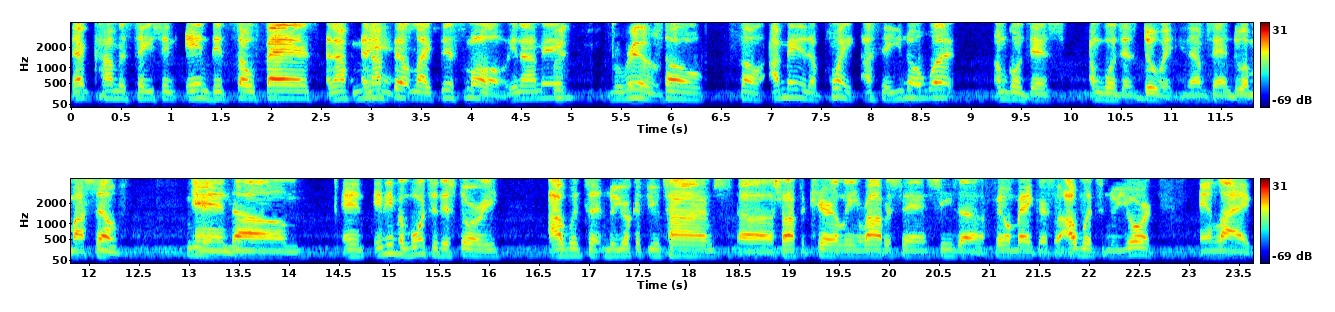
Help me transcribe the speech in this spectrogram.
that conversation ended so fast, and I and I felt like this small. You know what I mean? For real. So so I made it a point. I said, you know what? I'm gonna just I'm gonna just do it. You know what I'm saying? Do it myself. Yeah. And um and, and even more to this story, I went to New York a few times. Uh shout out to Caroline Robertson. She's a filmmaker. So I went to New York and like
